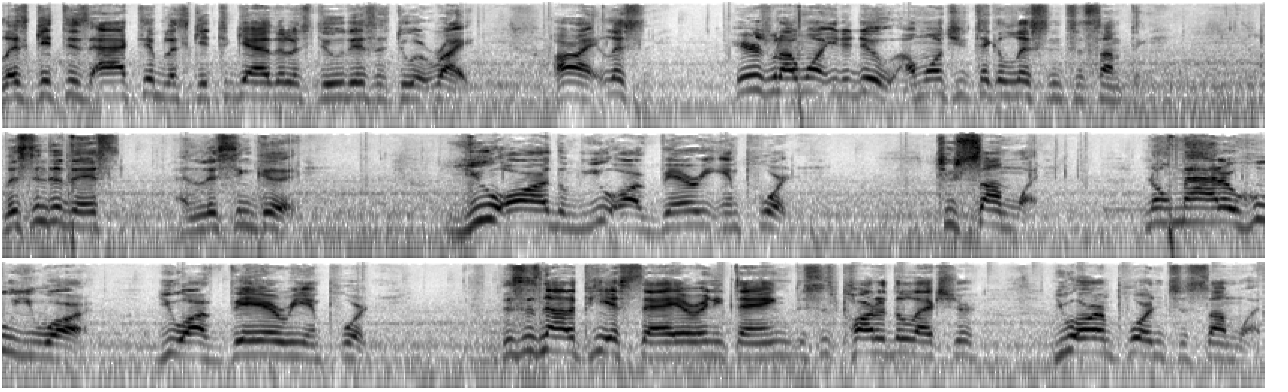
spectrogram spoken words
Let's get this active. Let's get together. Let's do this. Let's do it right. All right, listen. Here's what I want you to do. I want you to take a listen to something. Listen to this and listen good. You are the you are very important to someone. No matter who you are, you are very important. This is not a PSA or anything. This is part of the lecture. You are important to someone.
